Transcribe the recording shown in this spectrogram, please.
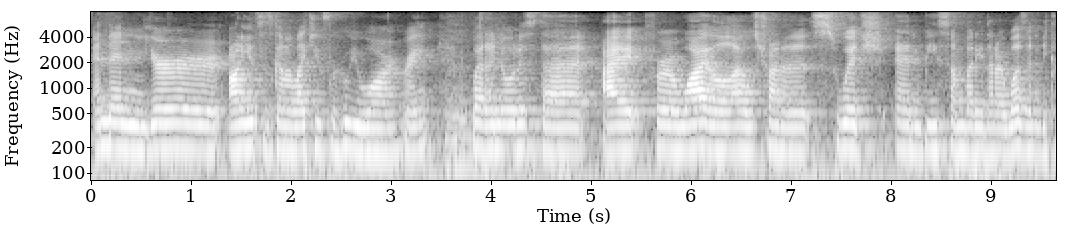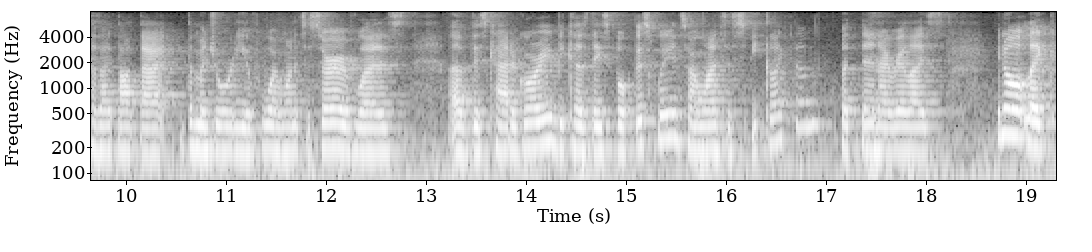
And then your audience is gonna like you for who you are, right? Mm-hmm. But I noticed that I, for a while, I was trying to switch and be somebody that I wasn't because I thought that the majority of who I wanted to serve was of this category because they spoke this way and so I wanted to speak like them. But then I realized, you know, like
